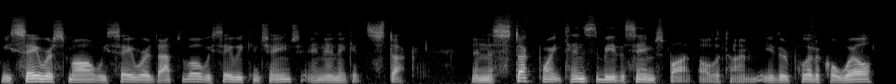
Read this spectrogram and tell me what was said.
We say we're small, we say we're adaptable, we say we can change, and then it gets stuck. And the stuck point tends to be the same spot all the time, either political will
